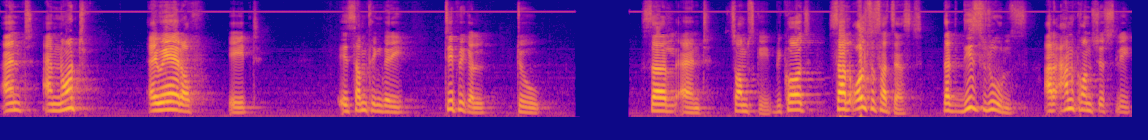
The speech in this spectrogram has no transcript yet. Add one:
and I am not aware of it is something very typical to Searle and Chomsky, because Searle also suggests that these rules are unconsciously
